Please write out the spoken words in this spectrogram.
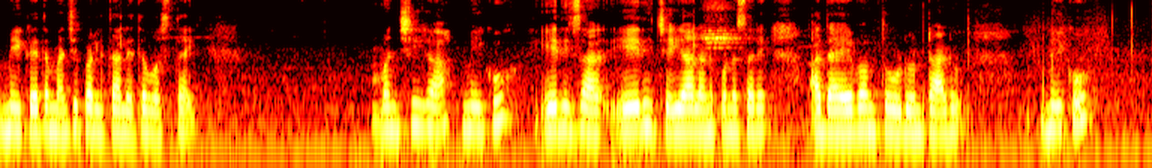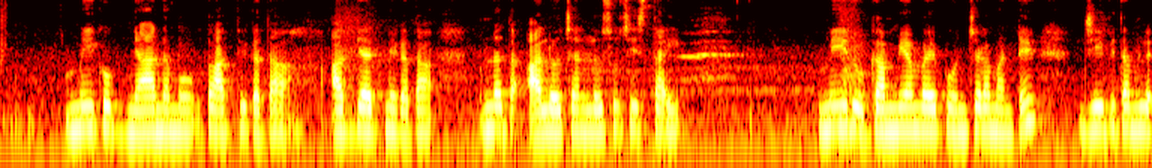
మీకైతే మంచి ఫలితాలు అయితే వస్తాయి. మంచిగా మీకు ఏది ఏది చేయాలనుకున్నా సరే ఆ దైవం తోడుంటాడు. మీకు మీకు జ్ఞానము తాత్వికత ఆధ్యాత్మికత ఉన్నత ఆలోచనలు సూచిస్తాయి. మీరు గమ్యం వైపు ఉంచడం అంటే జీవితంలో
